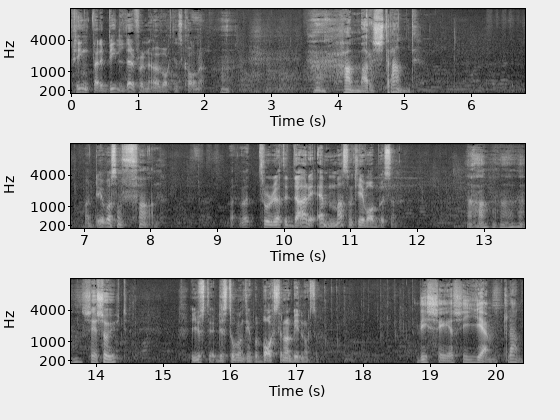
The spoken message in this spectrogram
printade bilder från en övervakningskamera. Hammarstrand. Ja, det var som fan. Tror du att det där är Emma som klev av bussen? Aha, ser så ut. Just det, det står någonting på baksidan av bilden också. Vi ses i Jämtland.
